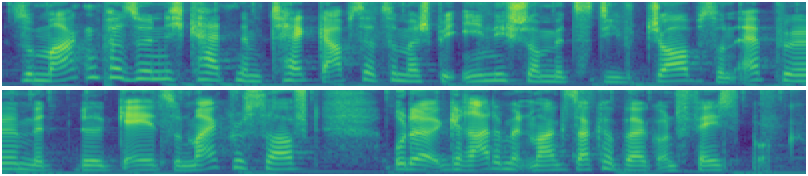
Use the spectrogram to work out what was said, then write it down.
So Markenpersönlichkeiten im Tech gab es ja zum Beispiel ähnlich schon mit Steve Jobs und Apple, mit Bill Gates und Microsoft oder gerade mit Mark Zuckerberg und Facebook.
